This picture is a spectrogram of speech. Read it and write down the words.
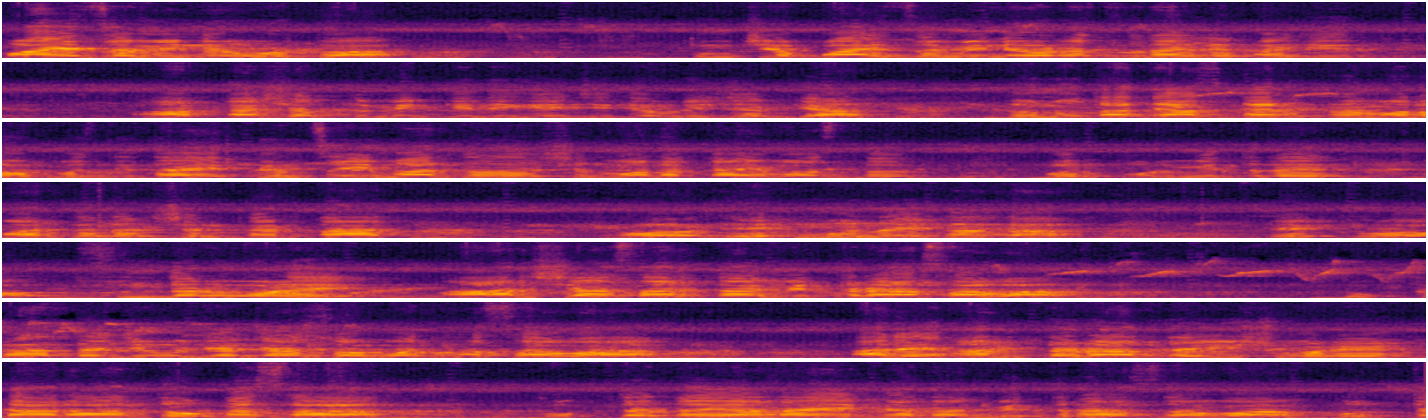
पाय जमिनीवर ठेवा. तुमचे पाय जमिनीवरच राहिले पाहिजेत. आकाशात तुम्ही किती घ्यायची तेवढी जग घ्या. धनुता त्याच कार्यक्रमाला उपस्थित आहेत त्यांचंही मार्गदर्शन मला कायम असतं. भरपूर मित्र मार्गदर्शन करतात. एक मन आहे काका. एक सुंदर ओळ आहे. आरशासारखा मित्र असावा. दुःखात जीव ज्याच्यासोबत असावा. अरे अंतरात ईश्वर एकटा राहतो कसा? गुप्त तयाला एखादा मित्र असावा. गुप्त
